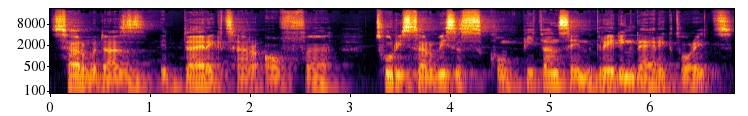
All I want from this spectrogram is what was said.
served as a director of uh, tourist services competence and grading directorates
